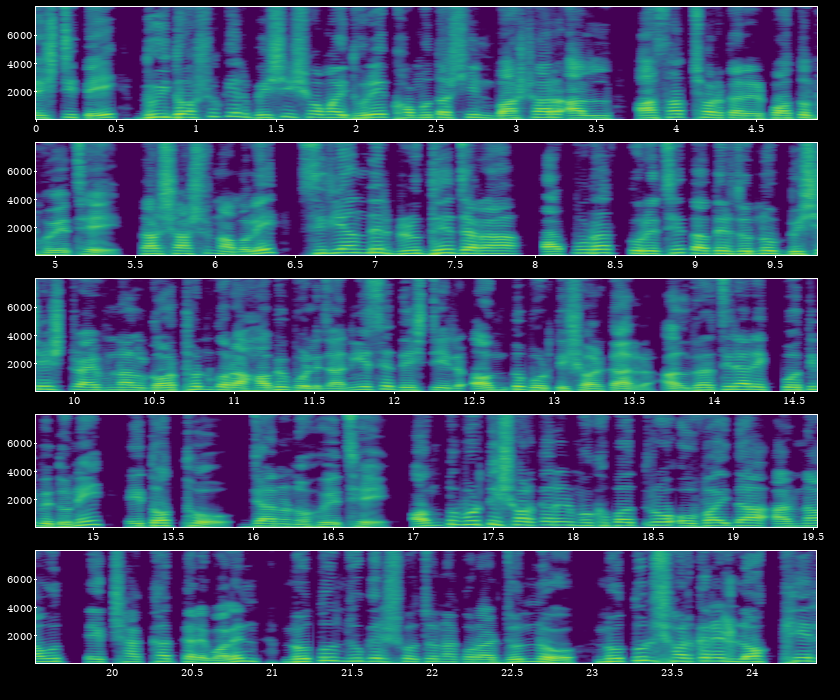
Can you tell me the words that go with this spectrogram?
দেশটিতে দুই দশকের বেশি সময় ধরে ক্ষমতাসীন বাশার আল আসাদ সরকারের পতন হয়েছে। তার শাসন আমলে সিরিয়ানদের বিরুদ্ধে যারা অপরাধ করেছে তাদের জন্য বিশেষ ট্রাইব্যুনাল গঠন করা হবে বলে জানিয়েছে দেশটির অন্তর্বর্তী সরকার। আল জাজিরার এক প্রতিবেদনে এই তথ্য জানানো হয়েছে। অন্তর্বর্তী সরকারের মুখপাত্র ওবায়দা আর্নাউত এক সাক্ষাৎকারে বলেন, নতুন যুগের সূচনা করার জন্য নতুন সরকারের লক্ষ্যের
